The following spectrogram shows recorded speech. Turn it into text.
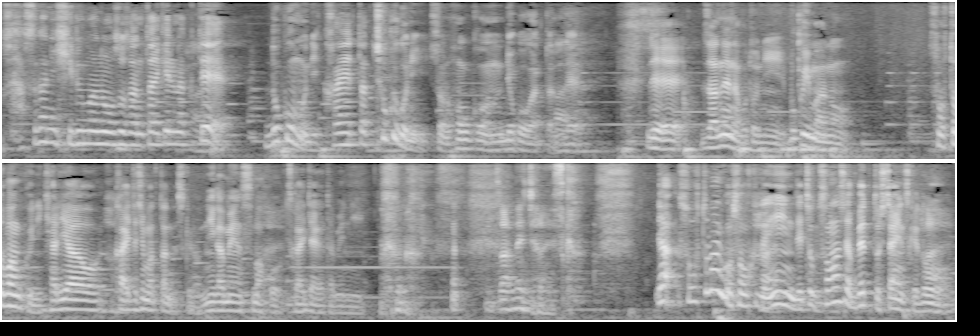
さすがに昼間の遅さに耐えきれなくて、ドコモに変えた直後にその香港旅行があったんで、はい。で残念なことに僕今あのソフトバンクにキャリアを変えてしまったんですけど、2画面スマホを使いたいがために、い、残念じゃないですか。やソフトバンクもソフトでいいんで、ちょっとその話は別途したいんですけど、はい。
